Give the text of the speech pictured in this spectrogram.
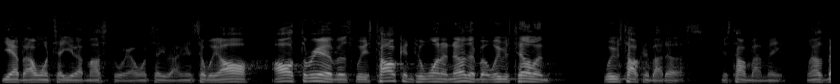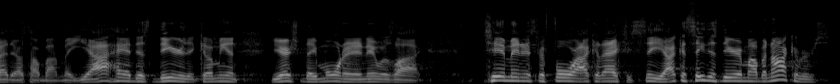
"Yeah, but I want to tell you about my story. I want to tell you about." It. And so we all, all three of us, we was talking to one another, but we was telling, we was talking about us. He was talking about me. When I was back there, I was talking about me. Yeah, I had this deer that come in yesterday morning, and it was like 10 minutes before I could actually see. I could see this deer in my binoculars.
